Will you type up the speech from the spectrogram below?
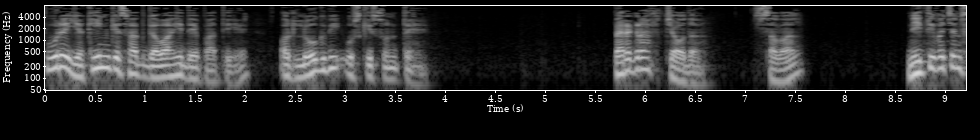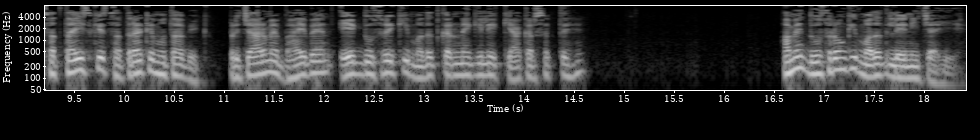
पूरे यकीन के साथ गवाही दे पाती है और लोग भी उसकी सुनते हैं। पैराग्राफ चौदह, सवाल। नीति वचन सत्ताईस के सत्रह के मुताबिक प्रचार में भाई बहन एक दूसरे की मदद करने के लिए क्या कर सकते हैं? हमें दूसरों की मदद लेनी चाहिए।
